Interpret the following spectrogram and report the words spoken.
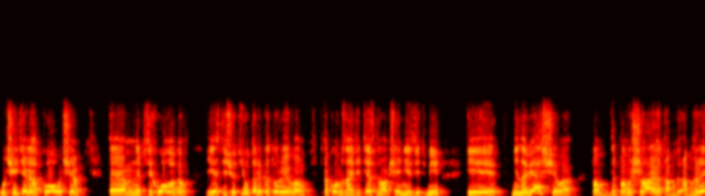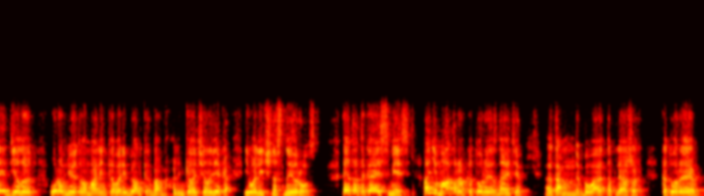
учителя, коуча, э, психологов, есть еще тьюторы, которые в, в таком, знаете, тесном общении с детьми и ненавязчиво повышают, апгрейд делают уровню этого маленького ребенка, маленького человека, его личностный рост. Это такая смесь аниматоров, которые, знаете, э, там бывают на пляжах, которые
